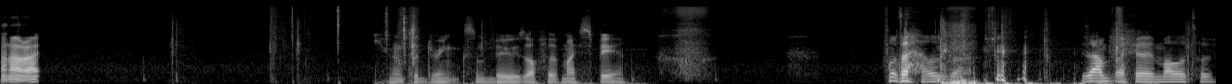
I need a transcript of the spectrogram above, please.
I know, right? you want to drink some booze off of my spear? What the hell is that? is that like a Molotov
